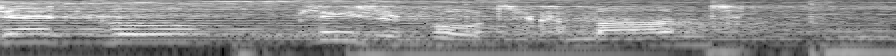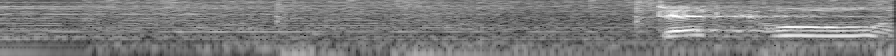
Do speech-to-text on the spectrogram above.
Deadpool, please report to command. Deadpool,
